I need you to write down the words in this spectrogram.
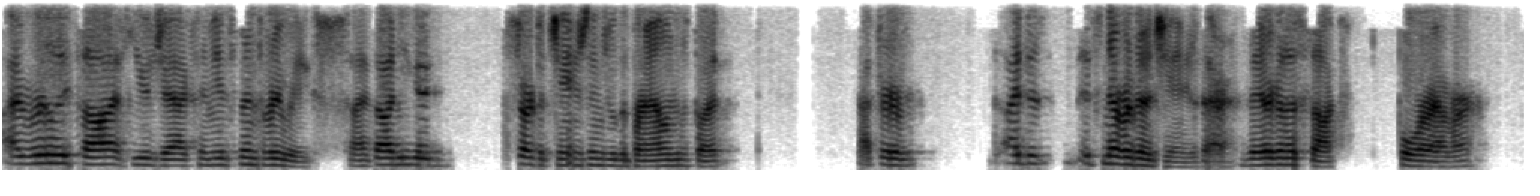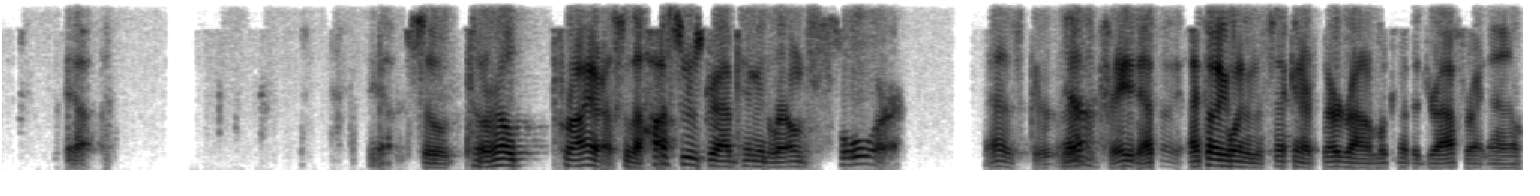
I really thought Hue Jackson. It's been three weeks. I thought he could start to change things with the Browns, but after I just, it's never going to change there. They're going to suck forever. Yeah. Yeah. So Terrelle Pryor. So the Huskers grabbed him in round four. That's good. That's Yeah. crazy. I thought I thought he went in the second or third round. I'm looking at the draft right now.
